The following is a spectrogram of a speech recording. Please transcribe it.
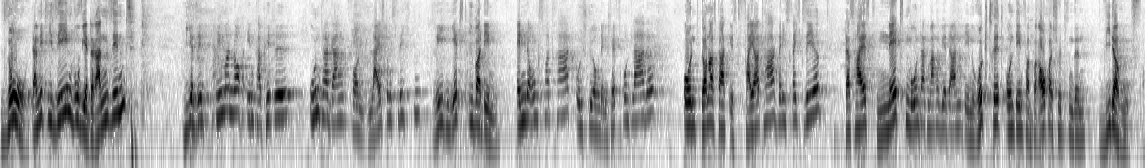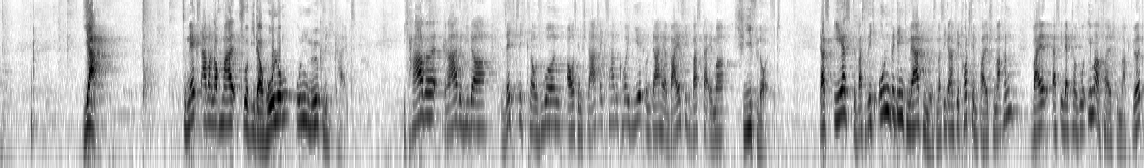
So, damit Sie sehen, wo wir dran sind. Wir sind immer noch im Kapitel Untergang von Leistungspflichten, reden jetzt über den Änderungsvertrag und Störung der Geschäftsgrundlage. Und Donnerstag ist Feiertag, wenn ich es recht sehe. Das heißt, nächsten Montag machen wir dann den Rücktritt und den verbraucherschützenden Widerruf. Ja, zunächst aber nochmal zur Wiederholung Unmöglichkeit. Ich habe gerade wieder 60 Klausuren aus dem Staatsexamen korrigiert und daher weiß ich, was da immer schief läuft. Das Erste, was Sie sich unbedingt merken müssen, was Sie garantiert trotzdem falsch machen, weil das in der Klausur immer falsch gemacht wird,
